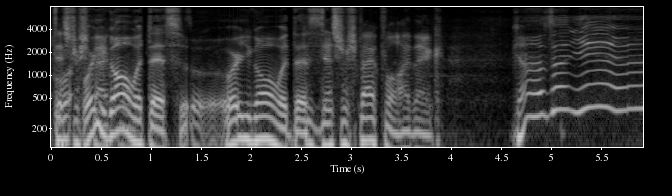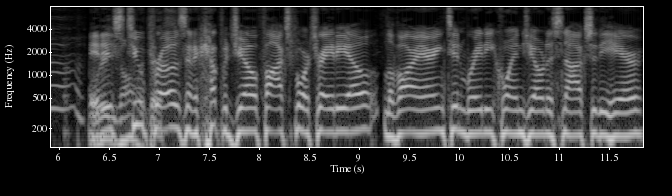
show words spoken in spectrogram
just where are you going with this? Where are you going with It's this? disrespectful, I think. Cause of you. It are you two with this? pros and a cup of Joe, Fox Sports Radio. LaVar Arrington, Brady Quinn, Jonas Knox with you here.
